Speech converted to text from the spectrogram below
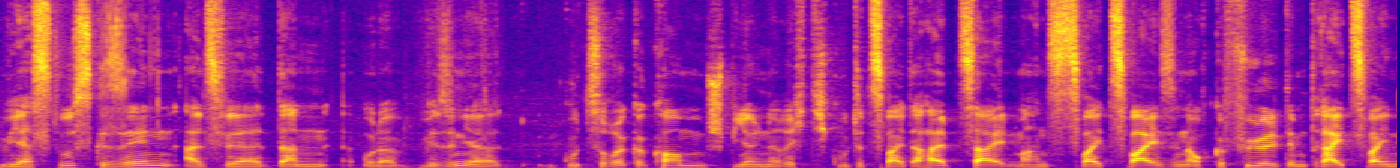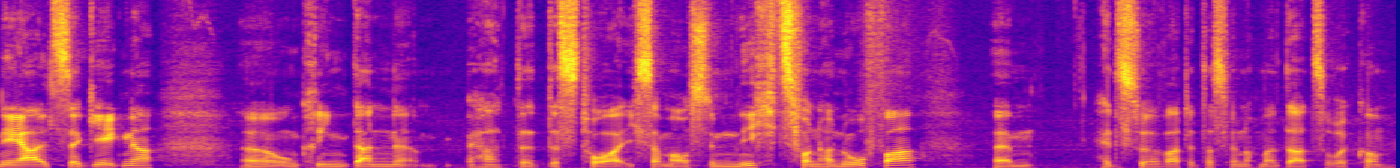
Wie hast du es gesehen, als wir dann, oder wir sind ja gut zurückgekommen, spielen eine richtig gute zweite Halbzeit, machen es 2-2, sind auch gefühlt dem 3-2 näher als der Gegner äh, und kriegen dann ja, das Tor, ich sag mal, aus dem Nichts von Hannover. Ähm, hättest du erwartet, dass wir nochmal da zurückkommen?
